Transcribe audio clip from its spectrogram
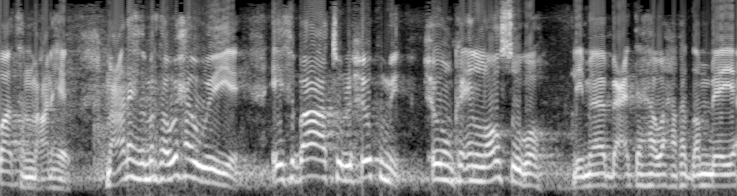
Waa tan macnaheedu. Macnaheedu marka waxaa weeye ihbaatu lxukmi xukunka in loo sugo limaa bacdaha waxa ka dambeeya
